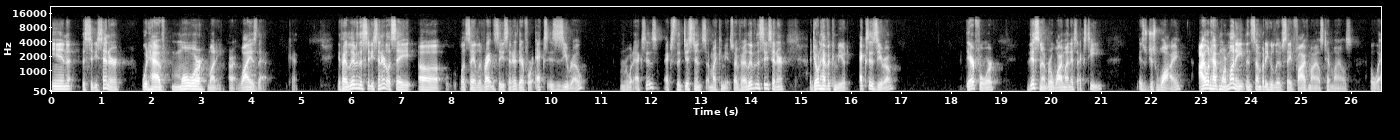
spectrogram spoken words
in the city center would have more money. All right. Why is that? Okay. If I live in the city center, let's say, uh, let's say I live right in the city center, therefore X is zero. Remember what X is? X is the distance of my commute. So if I live in the city center, I don't have a commute, X is zero. Therefore, this number, Y minus XT, is just Y. I would have more money than somebody who lives, say, five miles, 10 miles away.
